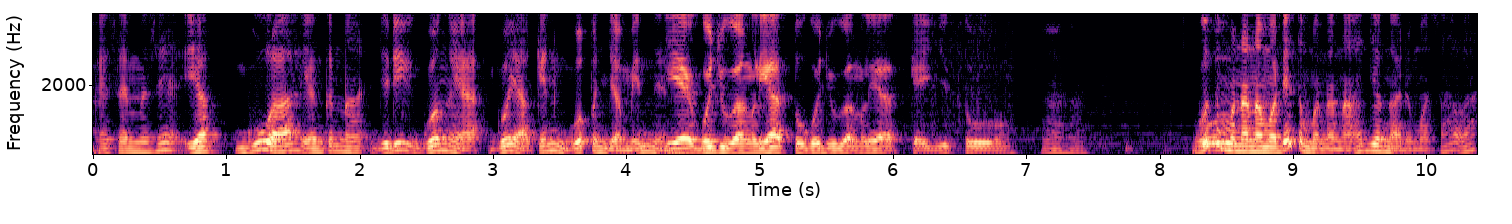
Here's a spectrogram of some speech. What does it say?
SMS-nya ya gua yang kena jadi gua nggak gue yakin gua penjaminnya Iya, gue juga ngeliat tuh, gue juga ngeliat kayak gitu. Aha. gue temenan sama dia temenan aja nggak ada masalah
